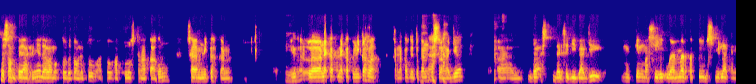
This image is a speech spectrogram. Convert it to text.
Terus sampai akhirnya dalam waktu dua tahun itu atau satu setengah tahun saya menikahkan. Iya. Nekat nekat menikah lah karena waktu itu kan terus terang aja uh, dari segi gaji mungkin masih UMR tapi Bismillah kan.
